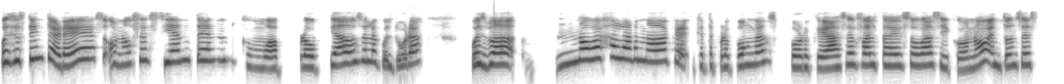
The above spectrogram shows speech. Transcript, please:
pues este interés o no se sienten como apropiados de la cultura, pues va, no va a jalar nada que, que, te propongas porque hace falta eso básico, ¿no? Entonces,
